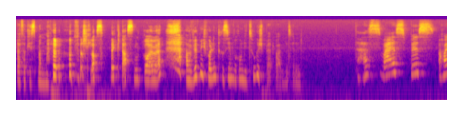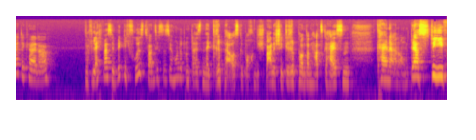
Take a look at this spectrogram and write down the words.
Da vergisst man mal verschlossene Klassenräume. Aber würde mich voll interessieren, warum die zugesperrt worden sind. Das weiß bis heute keiner. Vielleicht war es ja wirklich frühes 20. Jahrhundert und da ist eine Grippe ausgebrochen, die spanische Grippe, und dann hat es geheißen, keine Ahnung, der Steve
